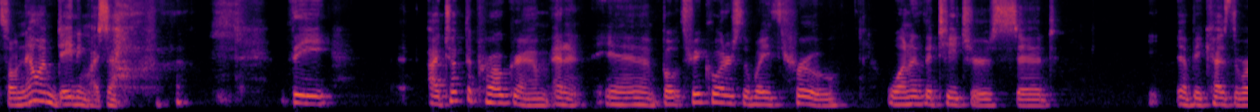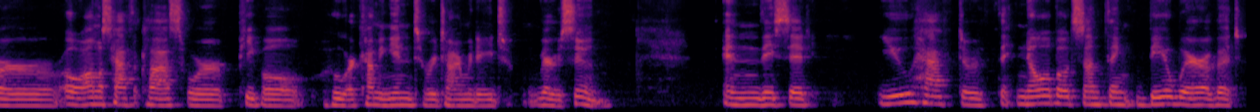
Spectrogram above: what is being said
So now I'm dating myself. the I took the program and it, about three quarters of the way through, one of the teachers said, uh, because there were oh almost half the class were people who were coming into retirement age very soon, and they said, you have to th- know about something, be aware of it,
